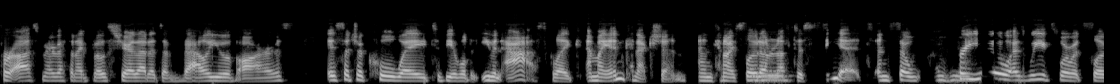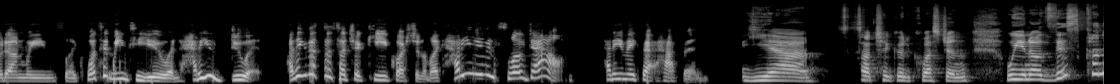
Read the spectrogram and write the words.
for us mary beth and i both share that as a value of ours is such a cool way to be able to even ask like am i in connection and can i slow mm-hmm. down enough to see it and so mm-hmm. for you as we explore what slow down means like what's it mean to you and how do you do it i think that's a, such a key question of like how do you even slow down how do you make that happen yeah such a good question. Well, you know, this kind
